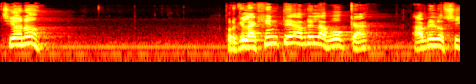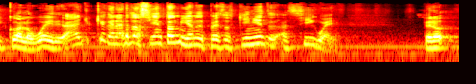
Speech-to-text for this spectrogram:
¿Sí o no? Porque la gente abre la boca, abre el hocico a lo güey, ah, yo quiero ganar 200 millones de pesos, 500, así, güey. Pero,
